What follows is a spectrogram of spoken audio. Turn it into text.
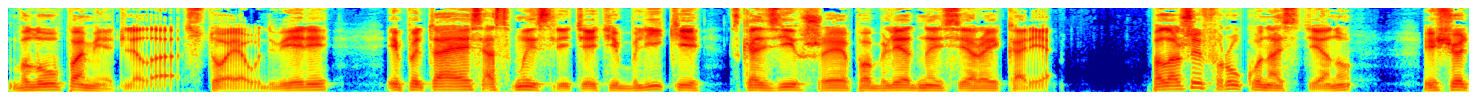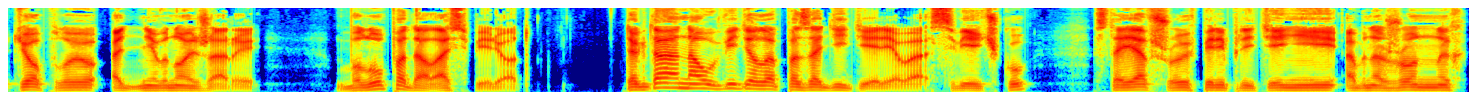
Блу помедлила, стоя у двери и пытаясь осмыслить эти блики, скользившие по бледной серой коре. Положив руку на стену, еще теплую от дневной жары, Блу подалась вперед. Тогда она увидела позади дерева свечку, стоявшую в переплетении обнаженных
